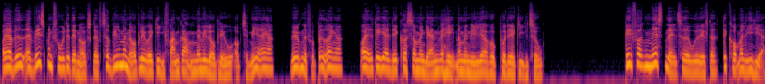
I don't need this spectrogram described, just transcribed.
Og jeg ved, at hvis man fulgte den opskrift, så vil man opleve agil fremgang, man vil opleve optimeringer, løbende forbedringer og alt det her lækre, som man gerne vil have, når man vælger at hoppe på det agile tog. Det folk næsten altid er ude efter, det kommer lige her.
